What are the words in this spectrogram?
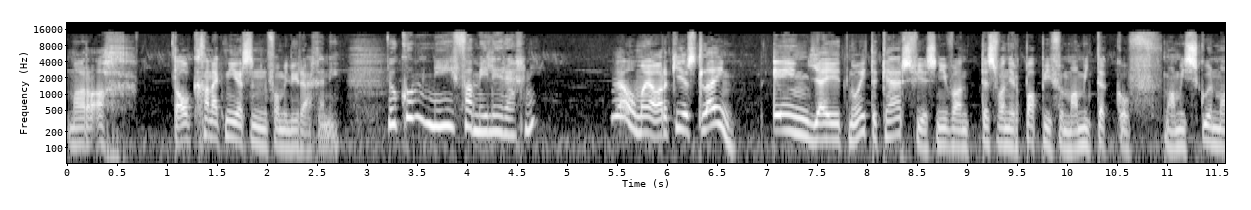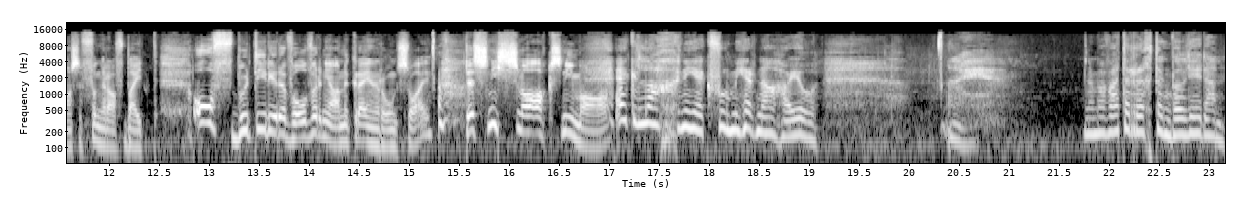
Maar ag, dalk gaan ek nie eers in familiereg in nie. Hoekom nie familiereg nie? Wel, my hartjie is klein. En jy het nooit 'n Kersfees nie want dis wanneer pappie vir mammie tik of mammie skoonma se vinger afbyt of boetie die revolver in die hande kry en rondswaai. Dis nie snaaks nie, ma. Ek lag nie, ek voel meer na huil. Ai. Nou maar watter rigting wil jy dan?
